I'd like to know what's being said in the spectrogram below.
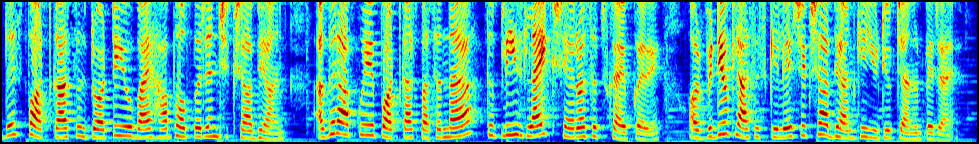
this podcast is brought you by Hubhopper Shiksha Abhiyan अगर आपको ये पॉडकास्ट पसंद आया तो प्लीज़ लाइक शेयर और सब्सक्राइब करें और वीडियो क्लासेस के लिए शिक्षा अभियान के यूट्यूब चैनल पर जाएँ।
